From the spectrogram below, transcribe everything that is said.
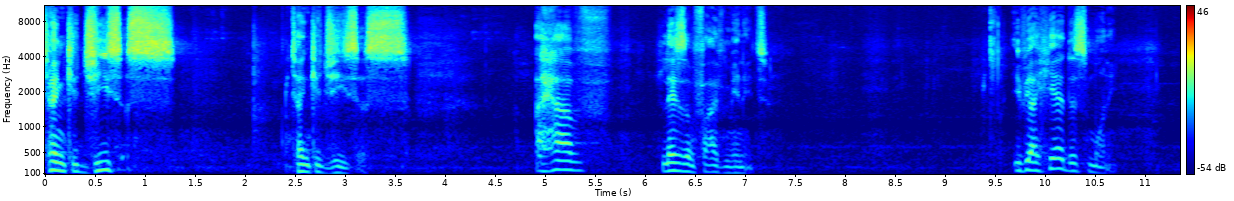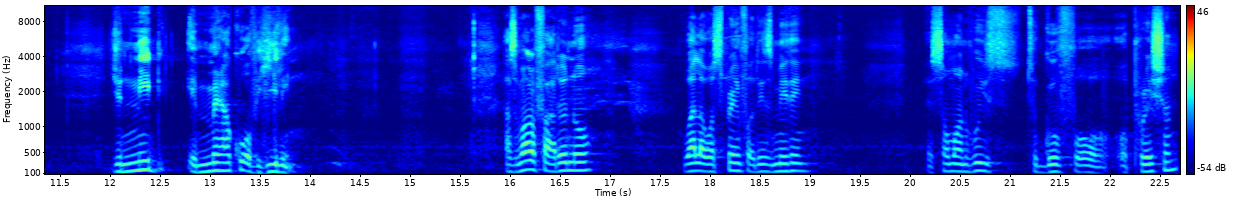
Thank you, Jesus. Thank you, Jesus. I have less than five minutes. If you are here this morning, you need a miracle of healing. As a matter of fact, I don't know, while I was praying for this meeting, There's someone who is to go for operation.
